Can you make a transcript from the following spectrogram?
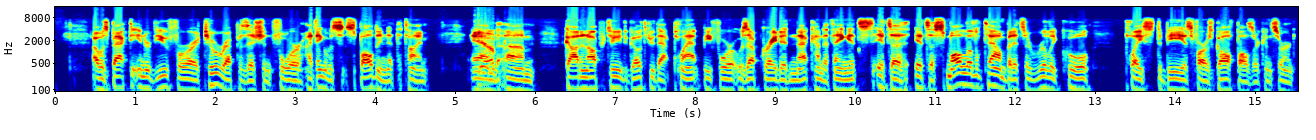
I was back to interview for a tour rep position for, I think it was Spalding at the time. And, yep. um, got an opportunity to go through that plant before it was upgraded and that kind of thing. It's it's a it's a small little town, but it's a really cool place to be as far as golf balls are concerned.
